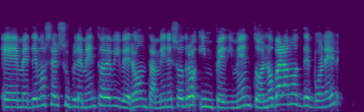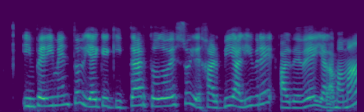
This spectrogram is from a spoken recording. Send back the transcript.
Eh, metemos el suplemento de biberón, también es otro impedimento. No paramos de poner impedimentos y hay que quitar todo eso y dejar vía libre al bebé y a la mamá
